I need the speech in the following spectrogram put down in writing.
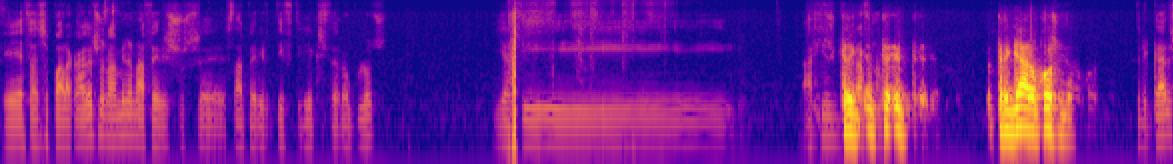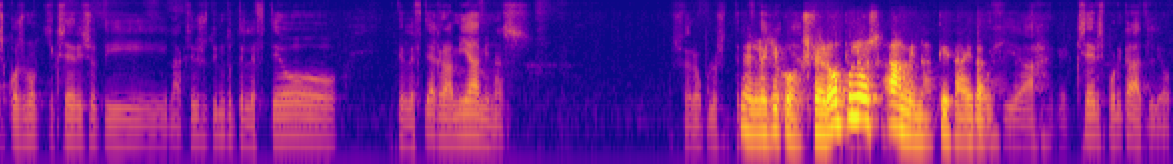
Ε, θα σε παρακαλέσω να μην αναφέρεις ε, στα περιπτύφη τη λέξη Φερόπουλος γιατί αρχίζουν και γράφουν... Τριγκάρω κόσμο. Τριγκάρεις κόσμο και ξέρεις ότι, να ξέρεις ότι είναι το τελευταίο, η τελευταία γραμμή άμυνας. Σφερόπουλος. Ναι, λογικό. Σφερόπουλος, άμυνα. Τι θα ήταν. Όχι, α, ξέρεις πολύ καλά τι λέω.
